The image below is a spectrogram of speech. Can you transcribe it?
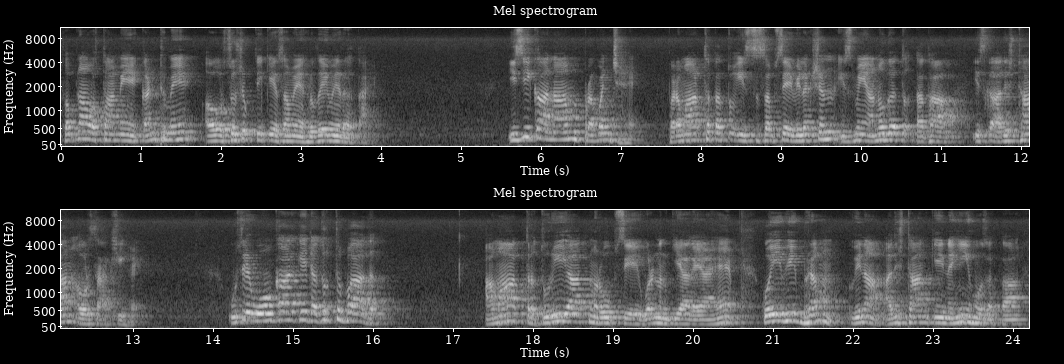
स्वप्नावस्था में कंठ में और सुषुप्ति के समय हृदय में रहता है। इसी का नाम प्रपंच है। परमार्थ तत्व इस सबसे विलक्षण, इसमें अनुगत तथा इसका अधिष्ठान और साक्षी है। उसे ओंकार के चतुर्थ पाद अमात्र तुरीयात्म रूप से वर्णन किया गया है। कोई भी भ्रम बिना अधिष्ठान के नहीं हो सकता।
